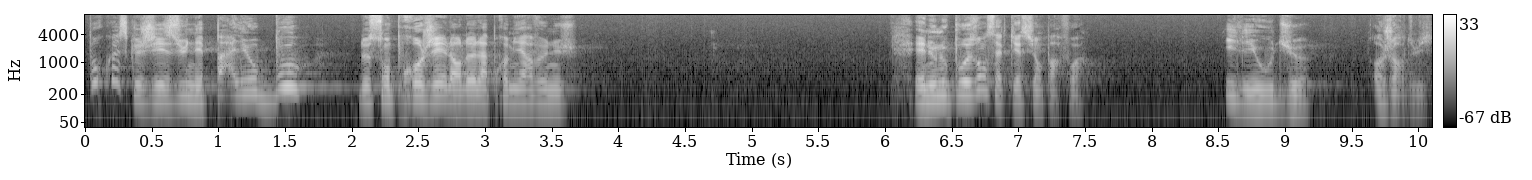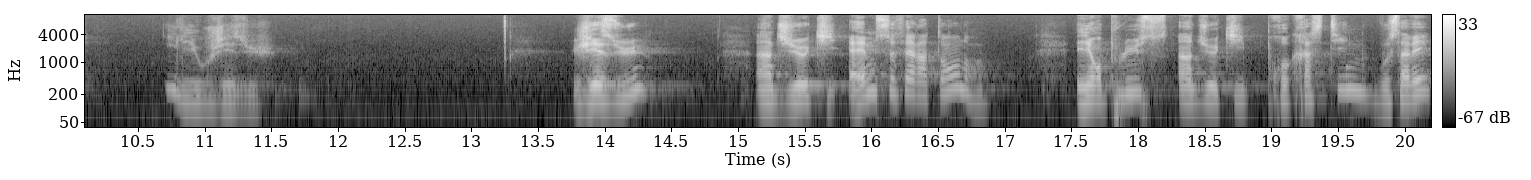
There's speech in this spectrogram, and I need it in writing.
Pourquoi est-ce que Jésus n'est pas allé au bout de son projet lors de la première venue? Et nous nous posons cette question parfois. Il est où Dieu aujourd'hui? Il est où Jésus? Jésus, un Dieu qui aime se faire attendre, et en plus un Dieu qui procrastine, vous savez,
